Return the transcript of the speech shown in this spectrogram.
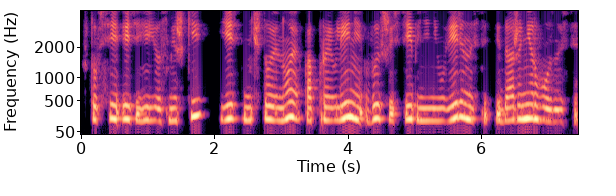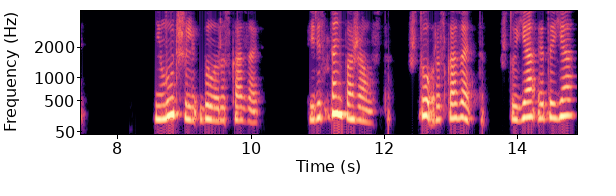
что все эти ее смешки есть ничто иное, как проявление высшей степени неуверенности и даже нервозности. Не лучше ли было рассказать? Перестань, пожалуйста. Что рассказать-то? Что я – это я?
